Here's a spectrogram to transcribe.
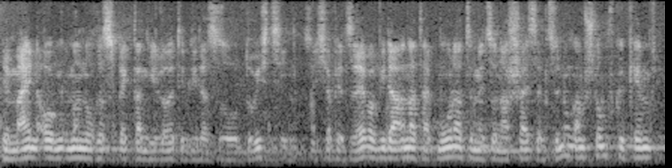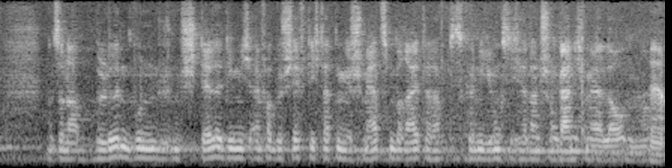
in meinen Augen immer nur Respekt an die Leute, die das so durchziehen. Also ich habe jetzt selber wieder anderthalb Monate mit so einer scheiß Entzündung am Stumpf gekämpft, mit so einer blöden wunden Stelle, die mich einfach beschäftigt hat und mir Schmerzen bereitet hat. Das können die Jungs sich ja dann schon gar nicht mehr erlauben. Ne? Ja.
